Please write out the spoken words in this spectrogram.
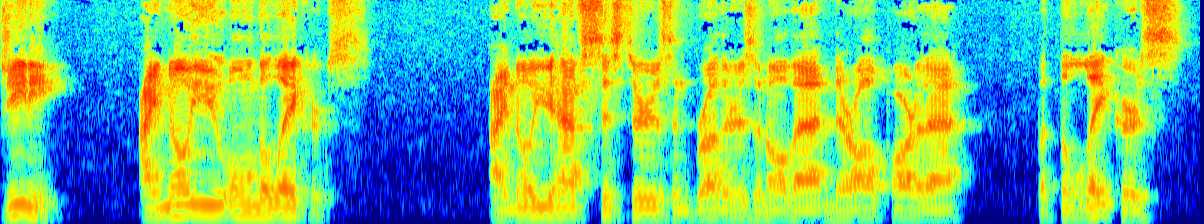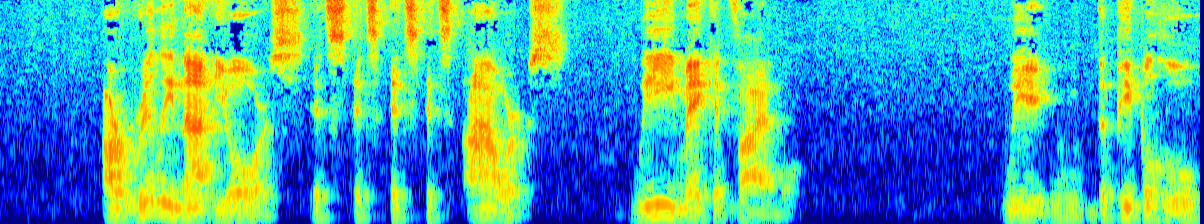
Jeanie, I know you own the Lakers. I know you have sisters and brothers and all that, and they're all part of that. But the Lakers are really not yours. It's it's it's it's ours. We make it viable. We the people who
